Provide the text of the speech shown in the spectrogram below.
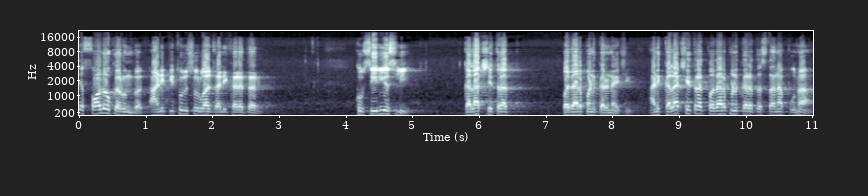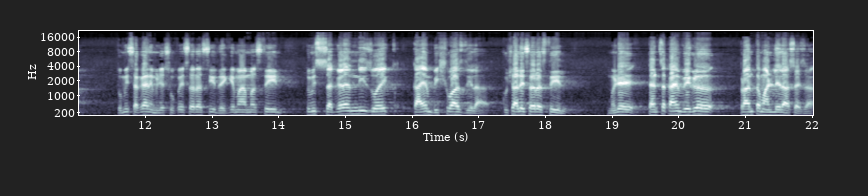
ते फॉलो करून बघ. आणि तिथून सुरुवात झाली खरं तर. खूप सिरियसली कलाक्षेत्रात पदार्पण करण्याची. आणि कलाक्षेत्रात पदार्पण करत असताना पुन्हा तुम्ही सगळ्यांनी म्हणजे सुपे सर असतील रेगे मॅम असतील तुम्ही सगळ्यांनी जो एक कायम विश्वास दिला खुशाले सर असतील म्हणजे त्यांचं कायम वेगळं प्रांत मांडलेला असायचा.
